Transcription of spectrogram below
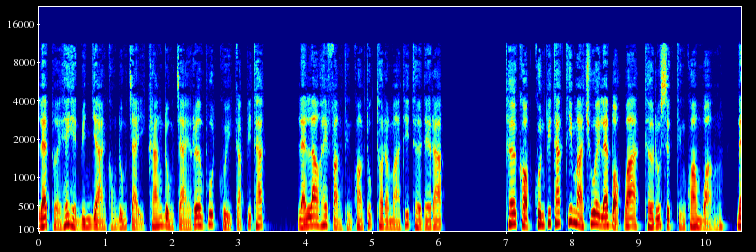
และเผยให้เห็นวิญญาณของดวงใจอีกครั้งดวงใจเริ่มพูดคุยกับพิทักษ์และเล่าให้ฟังถึงความทุกข์ทรมานที่เธอได้รับ เธอขอบคุณพิทักษ์ที่มาช่วยและบอกว่าเธอรู้สึกถึงความหวังใน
